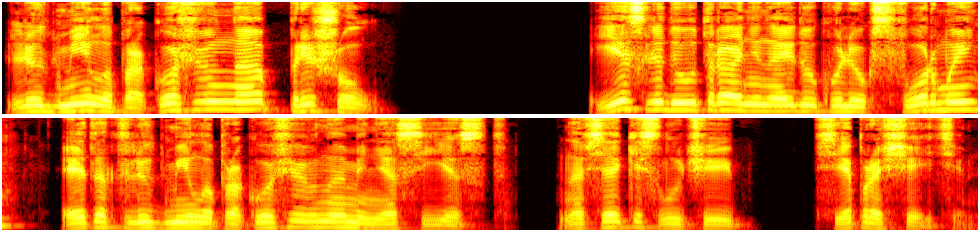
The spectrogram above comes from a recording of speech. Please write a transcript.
Людмила Прокофьевна пришел. Если до утра не найду кулек с формой, этот Людмила Прокофьевна меня съест. На всякий случай, все прощайте.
